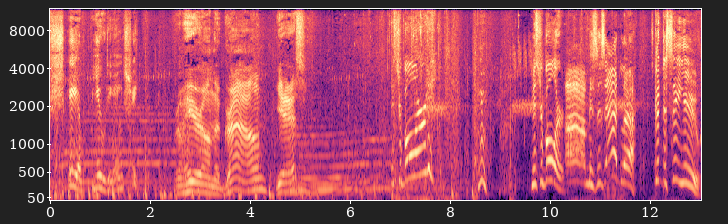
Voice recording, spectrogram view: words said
She a beauty, ain't she? From here on the ground, yes. Mr. Bullard? Hmm. Mr. Bullard, Ah, Mrs. Adler! It's good to see you.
